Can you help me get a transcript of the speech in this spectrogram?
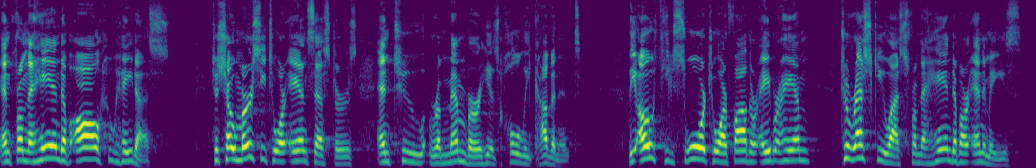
and from the hand of all who hate us, to show mercy to our ancestors and to remember his holy covenant. The oath he swore to our father Abraham to rescue us from the hand of our enemies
